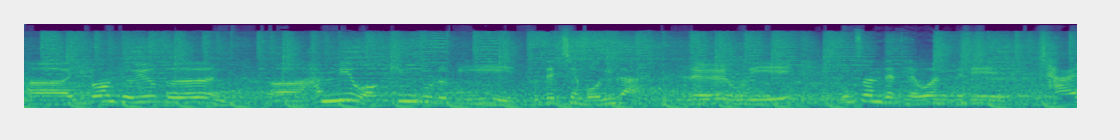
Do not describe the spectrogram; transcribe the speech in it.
어, 이번 교육은 어, 한미 워킹 그룹이 도대체 뭔가를 우리 통선대 대원들이 잘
